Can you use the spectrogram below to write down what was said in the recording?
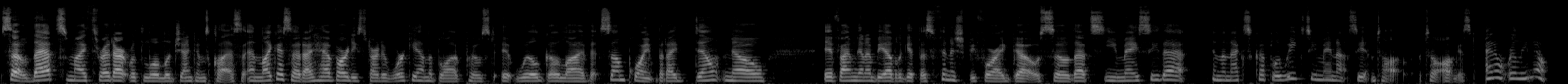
so that's my thread art with Lola Jenkins class. And like I said, I have already started working on the blog post. It will go live at some point, but I don't know if I'm going to be able to get this finished before I go. So that's you may see that in the next couple of weeks. You may not see it until until August. I don't really know.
